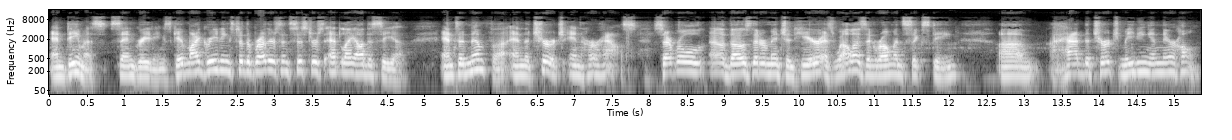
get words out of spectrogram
and Demas send greetings. Give my greetings to the brothers and sisters at Laodicea and to Nympha and the church in her house. Several of those that are mentioned here, as well as in Romans 16, um, had the church meeting in their home.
